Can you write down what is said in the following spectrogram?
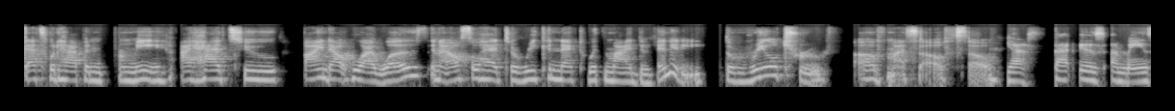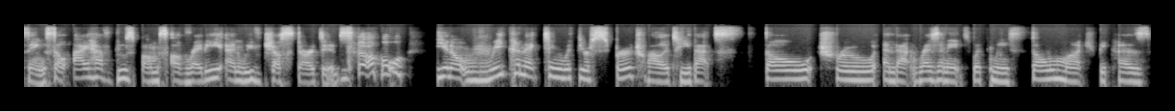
that's what happened for me. I had to find out who I was, and I also had to reconnect with my divinity, the real truth of myself. So, yes, that is amazing. So, I have goosebumps already, and we've just started. So, you know, reconnecting with your spirituality, that's so true. And that resonates with me so much because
